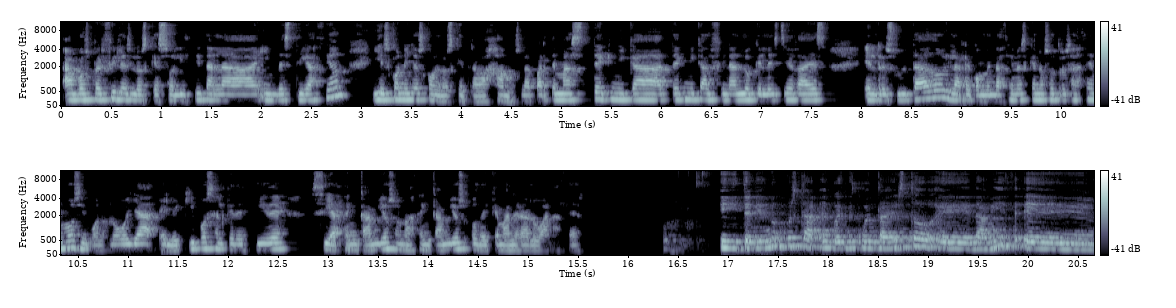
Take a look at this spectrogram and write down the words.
ambos perfiles los que solicitan la investigación y es con ellos con los que trabajamos. La parte más técnica, técnica al final lo que les llega es el resultado y las recomendaciones que nosotros hacemos y bueno, luego ya el equipo es el que decide si hacen cambios o no hacen cambios o de qué manera lo van a hacer. Y teniendo en cuenta, en cuenta esto, eh, David, eh,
